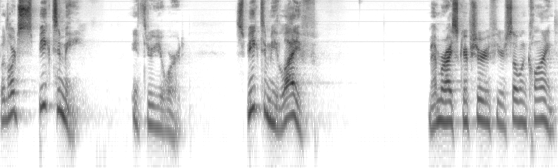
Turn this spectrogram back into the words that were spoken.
But Lord, speak to me through your word. Speak to me life. Memorize scripture if you're so inclined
